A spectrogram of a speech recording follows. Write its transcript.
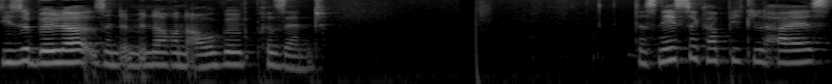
Diese Bilder sind im inneren Auge präsent. Das nächste Kapitel heißt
